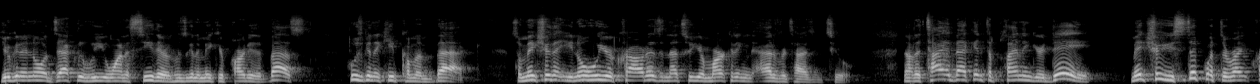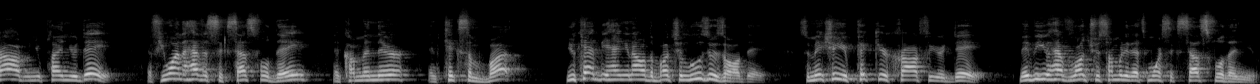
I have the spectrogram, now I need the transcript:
you're going to know exactly who you want to see there and who's going to make your party the best, who's going to keep coming back. So make sure that you know who your crowd is and that's who you're marketing and advertising to. Now, to tie it back into planning your day, make sure you stick with the right crowd when you plan your day. If you want to have a successful day, and come in there and kick some butt, you can't be hanging out with a bunch of losers all day. So make sure you pick your crowd for your day. Maybe you have lunch with somebody that's more successful than you.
